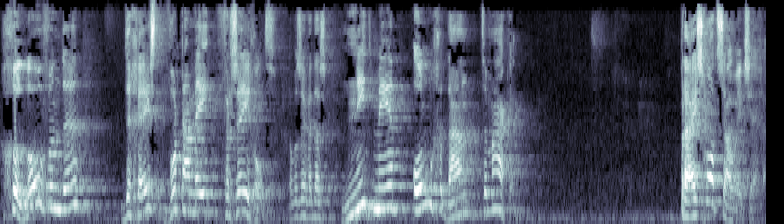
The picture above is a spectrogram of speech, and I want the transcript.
gelovende de geest, wordt daarmee verzegeld. Dat wil zeggen, dat is niet meer ongedaan te maken. Prijs God zou ik zeggen.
